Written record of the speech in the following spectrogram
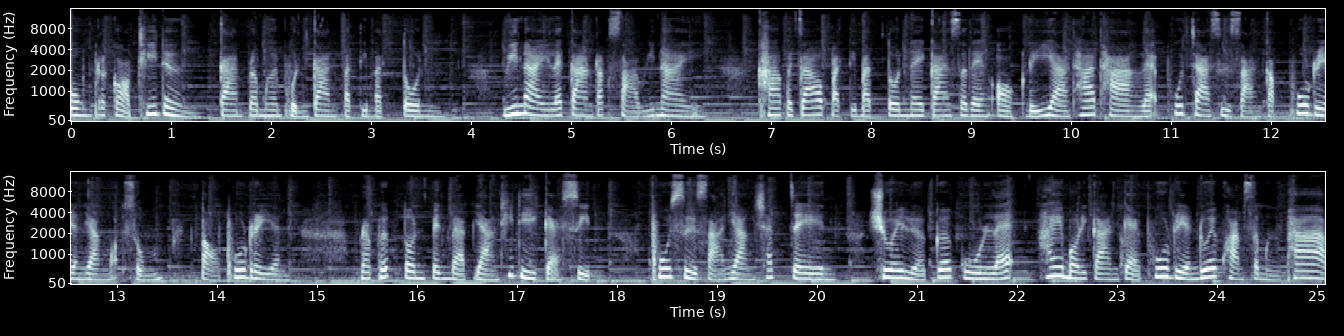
องค์ประกอบที่ 1 การประเมินผลการปฏิบัติตน วินัยและการรักษาวินัย ข้าพเจ้าปฏิบัติตนในการแสดงออกกริยาท่าทาง และพูดจาสื่อสารกับผู้เรียนอย่างเหมาะสมต่อผู้เรียน ประพฤติตนเป็นแบบอย่างที่ดีแก่สิทธิ์ผู้สื่อสารอย่างชัดเจน ช่วยเหลือเกื้อกูลและให้บริการแก่ผู้เรียนด้วยความเสมอภาค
